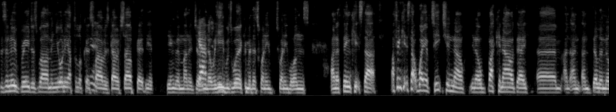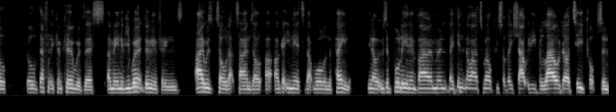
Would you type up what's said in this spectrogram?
There's a new breed as well. I mean, you only have to look as yeah. far as Gareth Southgate, the, the England manager. Yeah, you know, he was working with the 2021s, and I think it's that. I think it's that way of teaching now. You know, back in our day, um, and, and and Dylan will will definitely concur with this. I mean, if you weren't doing things, I was told at times, I'll, I'll get you near to that wall in the paint. You know, it was a bullying environment. They didn't know how to help you, so they shouted even louder, teacups, and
